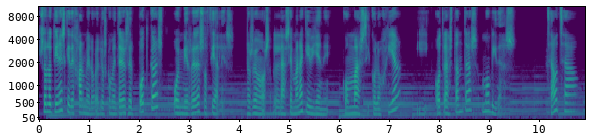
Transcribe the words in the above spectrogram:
solo tienes que dejármelo en los comentarios del podcast o en mis redes sociales. Nos vemos la semana que viene con más psicología y otras tantas movidas. Chao, chao.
